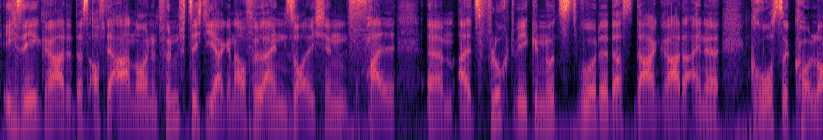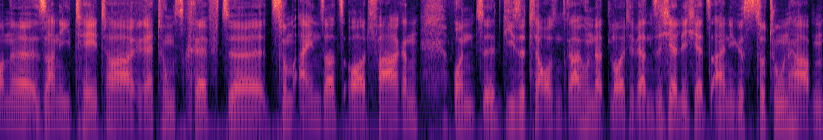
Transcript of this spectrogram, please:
Ich sehe gerade, dass auf der A59, die ja genau für einen solchen Fall ähm, als Fluchtweg genutzt wurde, dass da gerade eine große Kolonne Sanitäter, Rettungskräfte zum Einsatzort fahren. Und äh, diese 1300 Leute werden sicherlich jetzt einiges zu tun haben.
